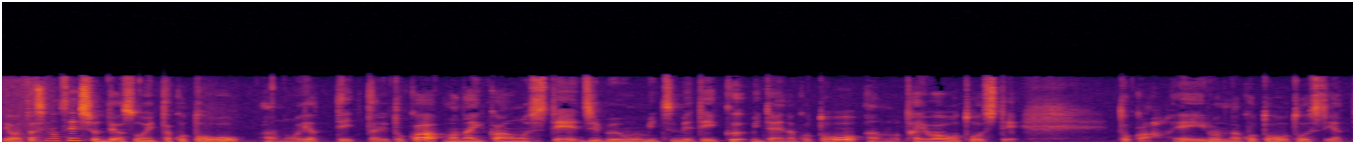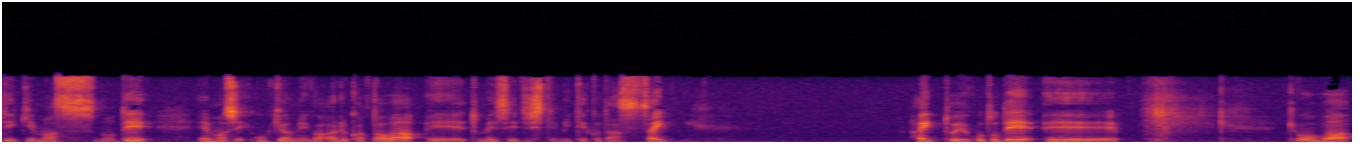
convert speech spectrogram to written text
で私のセッションではそういったことをあのやっていったりとか、まあ、内観をして自分を見つめていくみたいなことをあの対話を通してとか、えー、いろんなことを通してやっていきますので、えー、もしご興味がある方は、えーと、メッセージしてみてください。はいということで、えー、今日は、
